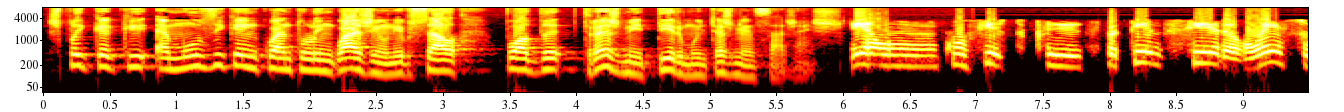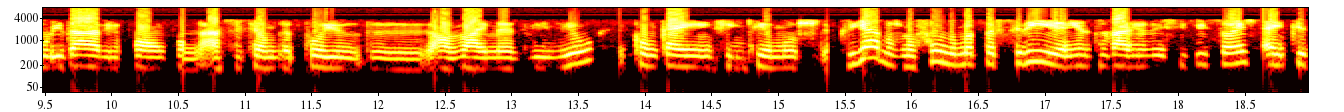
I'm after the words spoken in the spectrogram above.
explica que a música, enquanto linguagem universal, pode transmitir muitas mensagens. É um concerto que pretende ser ou é solidário com a Associação de Apoio de Alzheimer de com quem, enfim, temos criámos, no fundo, uma parceria entre várias instituições em que,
